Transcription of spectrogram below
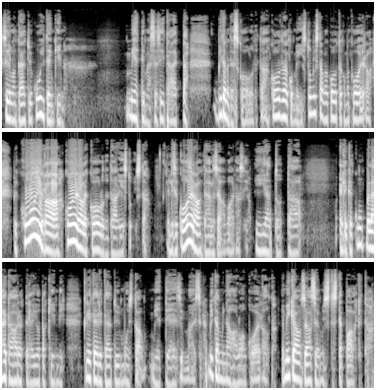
silloin täytyy kuitenkin miettimässä sitä, että mitä me tässä koulutetaan. Koulutetaanko me istumista vai koulutetaanko me koiraa? Me koiraa, koiralle koulutetaan istumista. Eli se koira on täällä se avainasia. Ja tota, eli kun me lähdetään harjoittelemaan jotakin, niin kriteeri täytyy muistaa miettiä ensimmäisenä, mitä minä haluan koiralta ja mikä on se asia, mistä sitä palkitaan.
